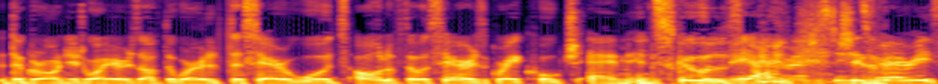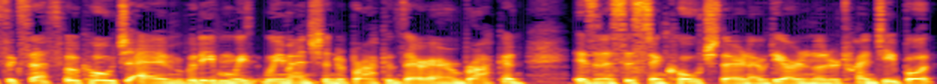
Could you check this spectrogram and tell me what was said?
the Gráinne Dwyers of the world, the Sarah Woods, all of those. Sarah's a great coach um, in, the schools. schools, yeah, Yeah, she's a very successful coach. Um, but even we, we mentioned the Bracken's there, Erin Bracken is an assistant coach there now with the Ireland under 20. But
